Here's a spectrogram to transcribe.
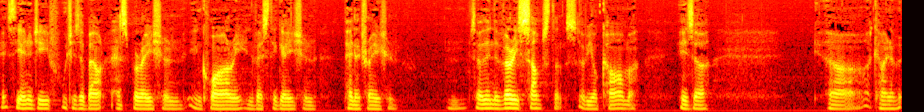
It's the energy which is about aspiration, inquiry, investigation, penetration. Mm. So then the very substance of your karma is a, uh, a kind of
